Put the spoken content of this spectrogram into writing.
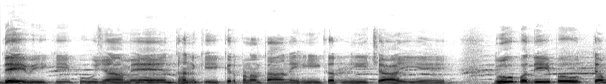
देवी की पूजा में धन की कृपणता नहीं करनी चाहिए। धूप दीप उत्तम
